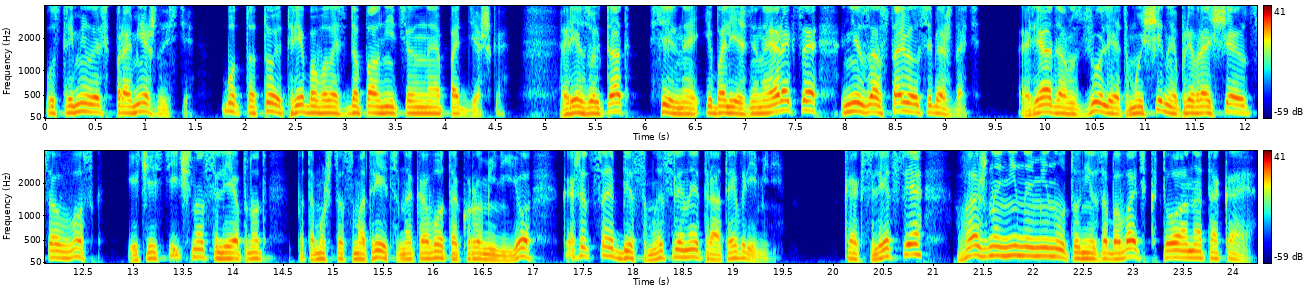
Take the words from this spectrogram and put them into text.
устремилась к промежности, будто той требовалась дополнительная поддержка. Результат, сильная и болезненная эрекция, не заставил себя ждать. Рядом с Джулиет мужчины превращаются в воск и частично слепнут, потому что смотреть на кого-то кроме нее кажется бессмысленной тратой времени. Как следствие, важно ни на минуту не забывать, кто она такая.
